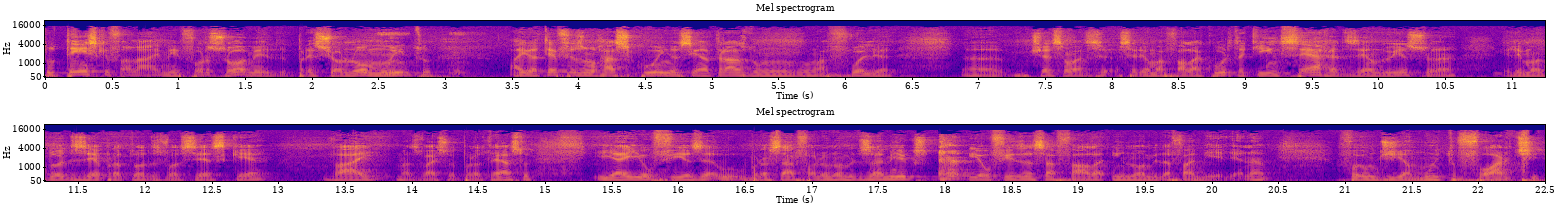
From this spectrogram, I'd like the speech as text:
tu tens que falar. E me forçou, me pressionou muito. Aí eu até fiz um rascunho assim atrás de, um, de uma folha. Uh, seria uma fala curta que encerra dizendo isso, né? Ele mandou dizer para todos vocês que vai, mas vai sob protesto. E aí eu fiz, o Brossar falou o nome dos amigos e eu fiz essa fala em nome da família, né? Foi um dia muito forte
